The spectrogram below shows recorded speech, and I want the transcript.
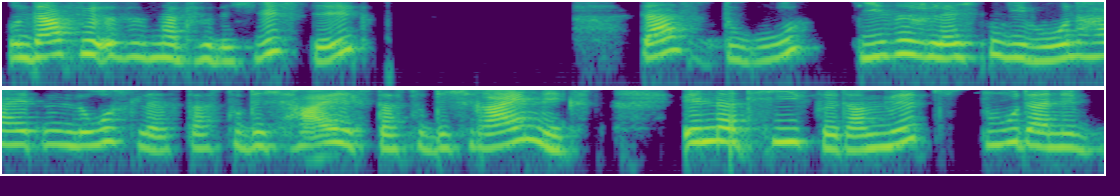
Und dafür ist es natürlich wichtig, dass du diese schlechten Gewohnheiten loslässt, dass du dich heilst, dass du dich reinigst in der Tiefe, damit du deine,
